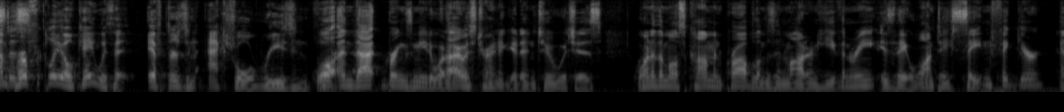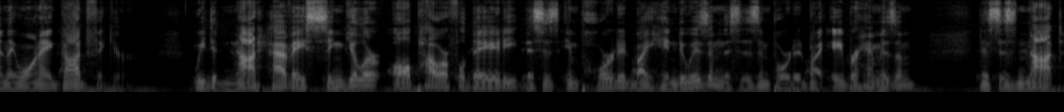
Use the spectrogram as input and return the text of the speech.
and I'm perfectly okay with it if there's an actual reason for Well, it. Well, and that brings me to what I was trying to get into, which is one of the most common problems in modern heathenry is they want a Satan figure and they want a God figure. We did not have a singular all powerful deity. This is imported by Hinduism. This is imported by Abrahamism. This is not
